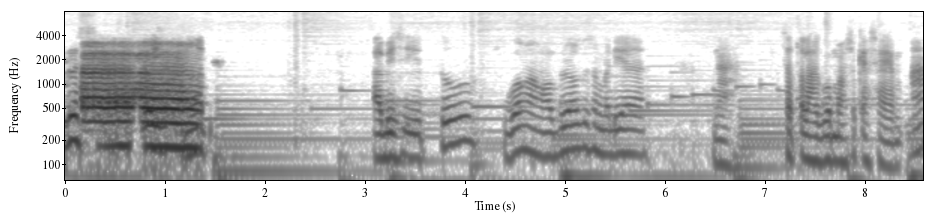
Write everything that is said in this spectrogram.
terus Eh, habis itu gue nggak ngobrol tuh sama dia. Nah setelah gue masuk SMA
